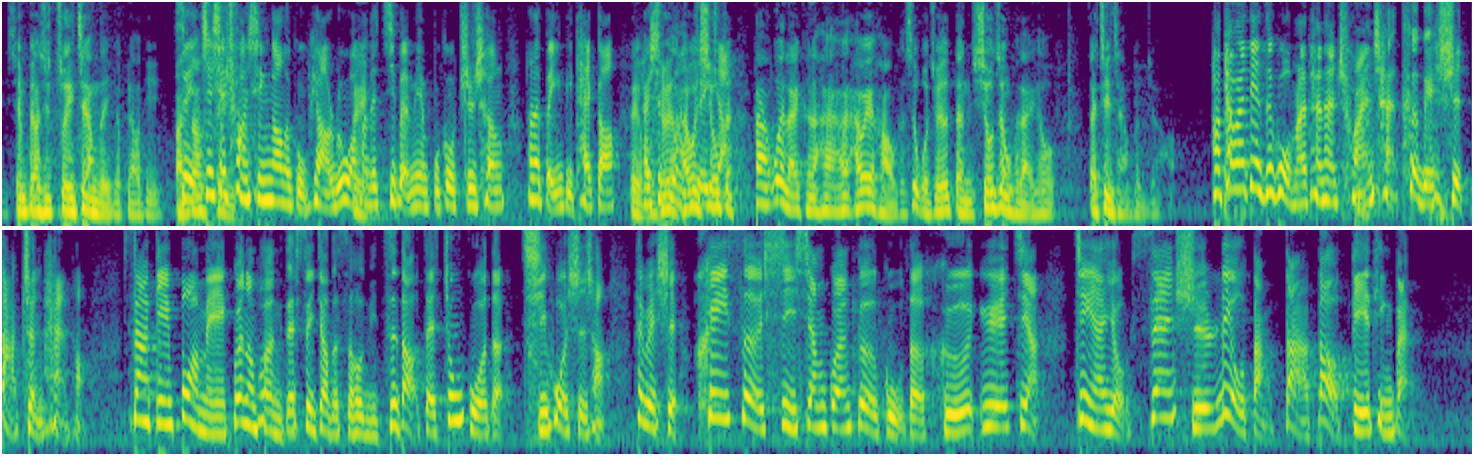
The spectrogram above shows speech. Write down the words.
先不要去追这样的一个标的，所以这些创新高的股票，如果它的基本面不够支撑，它的本益比太高，还是不能追价。还会修正，但未来可能还还还会好。可是我觉得等修正回来以后再进场会比较好。好，台湾电子股，我们来谈谈传产，特别是大震撼哈。三更半梅，观众朋友你在睡觉的时候，你知道在中国的期货市场，特别是黑色系相关个股的合约价，竟然有三十六档打到跌停板。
